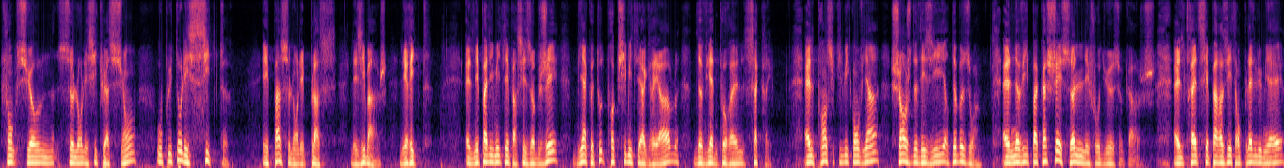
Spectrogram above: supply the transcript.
fonctionne selon les situations, ou plutôt les sites, et pas selon les places, les images, les rites. Elle n'est pas limitée par ces objets, bien que toute proximité agréable devienne pour elle sacrée. Elle prend ce qui lui convient, change de désir, de besoin. Elle ne vit pas cachée, seuls les faux dieux se cachent. Elle traite ses parasites en pleine lumière,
